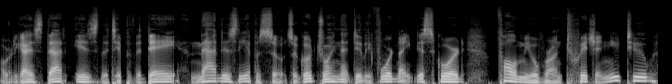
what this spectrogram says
Alrighty, guys, that is the tip of the day, and that is the episode. So go join that daily Fortnite Discord. Follow me over on Twitch and YouTube.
